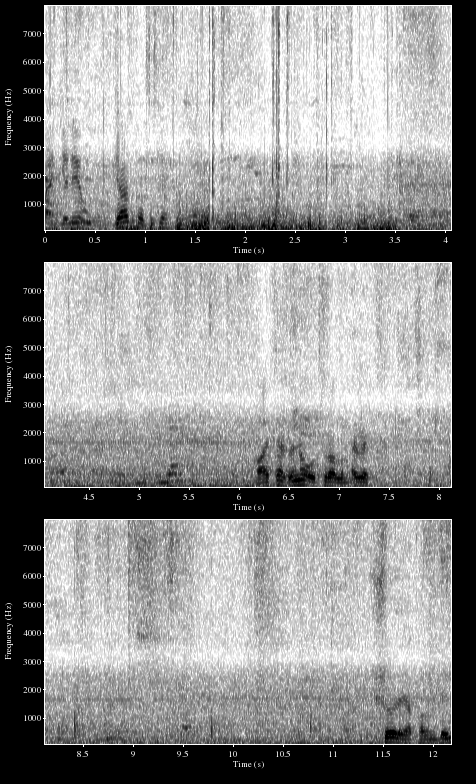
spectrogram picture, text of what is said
Ben geliyorum. Gel tabii gel. Ayfer öne oturalım evet. Şöyle yapalım beni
